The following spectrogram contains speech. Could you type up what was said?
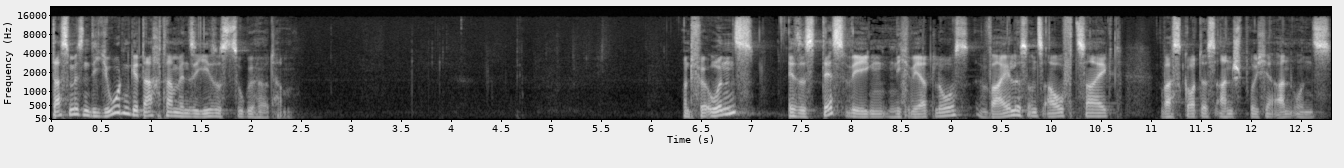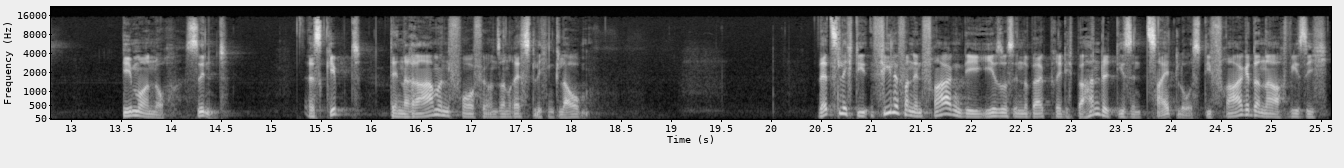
Das müssen die Juden gedacht haben, wenn sie Jesus zugehört haben. Und für uns ist es deswegen nicht wertlos, weil es uns aufzeigt, was Gottes Ansprüche an uns immer noch sind. Es gibt den Rahmen vor für unseren restlichen Glauben. Letztlich, die, viele von den Fragen, die Jesus in der Bergpredigt behandelt, die sind zeitlos. Die Frage danach, wie sich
